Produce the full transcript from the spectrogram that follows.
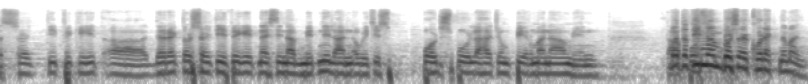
certificate, ah, director certificate na sinubmit nila, na which is forged po lahat yung pirma namin. But the Tapos- team numbers are correct naman.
